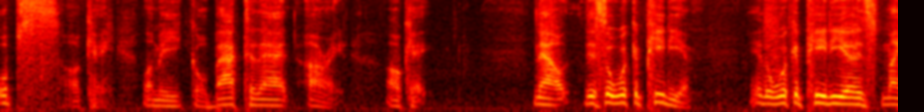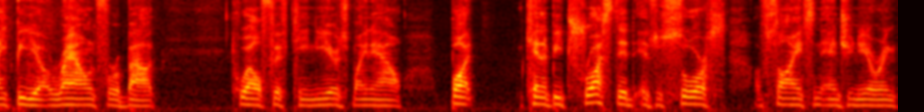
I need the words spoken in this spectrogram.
Oops, okay, let me go back to that. All right, okay. Now, this is a Wikipedia. The Wikipedias might be around for about 12, 15 years by now, but can it be trusted as a source of science and engineering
